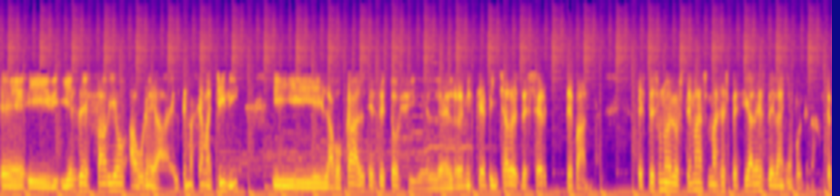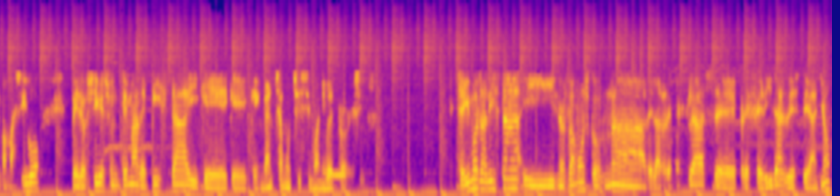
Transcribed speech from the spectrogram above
eh, y, es de Fabio Aurea. El tema se llama Genie y la vocal es de Toshi. El, remix que he pinchado es de Serge de Band. Este es uno de los temas más especiales del año porque no es un tema masivo, pero sí es un tema de pista y que, que, que engancha muchísimo a nivel progressive. Seguimos la lista y nos vamos con una de las remezclas eh, preferidas de este año.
